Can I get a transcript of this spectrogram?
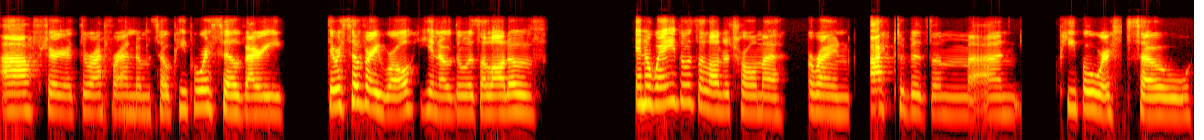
after the referendum. So people were still very, they were still very raw. You know, there was a lot of, in a way, there was a lot of trauma around activism, and people were so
